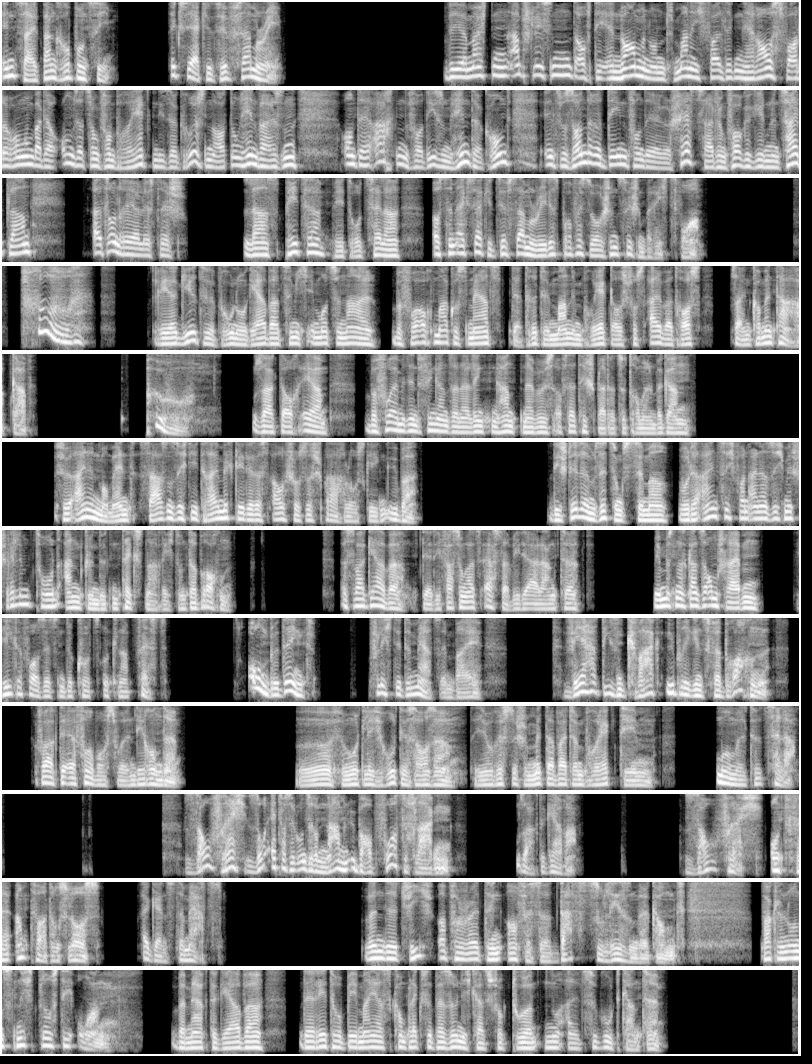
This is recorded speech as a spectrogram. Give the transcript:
Inside Bank Rupunzi. Executive Summary. Wir möchten abschließend auf die enormen und mannigfaltigen Herausforderungen bei der Umsetzung von Projekten dieser Größenordnung hinweisen und erachten vor diesem Hintergrund insbesondere den von der Geschäftsleitung vorgegebenen Zeitplan als unrealistisch. Las Peter Petrozella aus dem Executive Summary des professorischen Zwischenberichts vor. Puh, reagierte Bruno Gerber ziemlich emotional, bevor auch Markus Merz, der dritte Mann im Projektausschuss Albatros, seinen Kommentar abgab. Puh, sagte auch er, bevor er mit den Fingern seiner linken Hand nervös auf der Tischplatte zu trommeln begann. Für einen Moment saßen sich die drei Mitglieder des Ausschusses sprachlos gegenüber. Die Stille im Sitzungszimmer wurde einzig von einer sich mit schrillem Ton ankündeten Textnachricht unterbrochen. Es war Gerber, der die Fassung als erster wiedererlangte. Wir müssen das Ganze umschreiben, hielt der Vorsitzende kurz und knapp fest. Unbedingt, pflichtete Merz ihm bei. Wer hat diesen Quark übrigens verbrochen? fragte er vorwurfsvoll in die Runde. Ja, vermutlich Rutishauser, der juristische Mitarbeiter im Projektteam, murmelte Zeller. Saufrech, so etwas in unserem Namen überhaupt vorzuschlagen, sagte Gerber. Saufrech und verantwortungslos, ergänzte Merz. Wenn der Chief Operating Officer das zu lesen bekommt, wackeln uns nicht bloß die Ohren, bemerkte Gerber, der Reto B. Meyers komplexe Persönlichkeitsstruktur nur allzu gut kannte.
